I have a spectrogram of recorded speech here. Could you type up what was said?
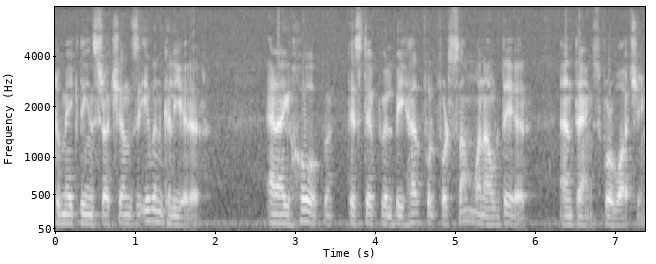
to make the instructions even clearer. And I hope this tip will be helpful for someone out there and thanks for watching.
